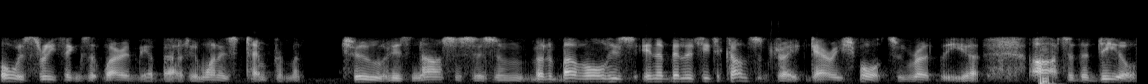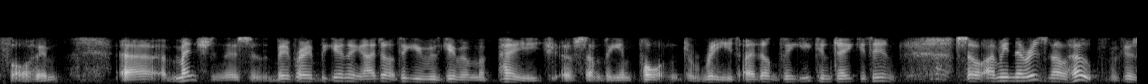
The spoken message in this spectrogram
always three things that worried me about him. One is temperament, two, his narcissism, but above all, his inability to concentrate. Gary Schwartz, who wrote the uh, Art of the Deal for him, uh, mentioned this at the very beginning. I don't think you would give him a page of something important to read. I don't think he can take it in. So, I mean, there is no hope because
